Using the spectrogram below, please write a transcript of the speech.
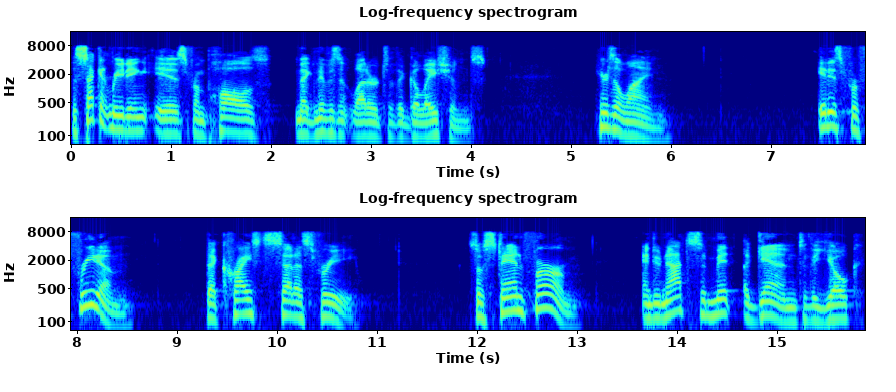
The second reading is from Paul's magnificent letter to the Galatians. Here's a line It is for freedom that Christ set us free. So stand firm and do not submit again to the yoke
